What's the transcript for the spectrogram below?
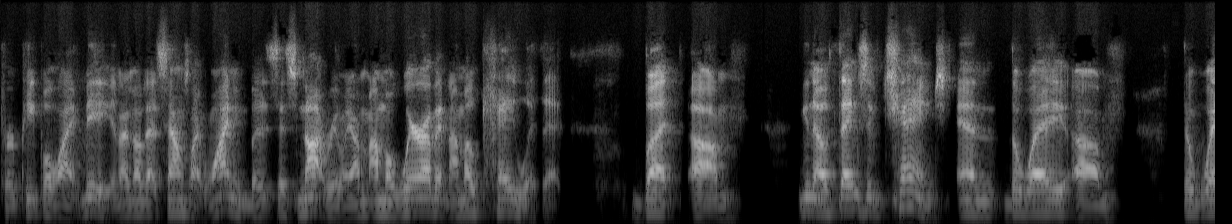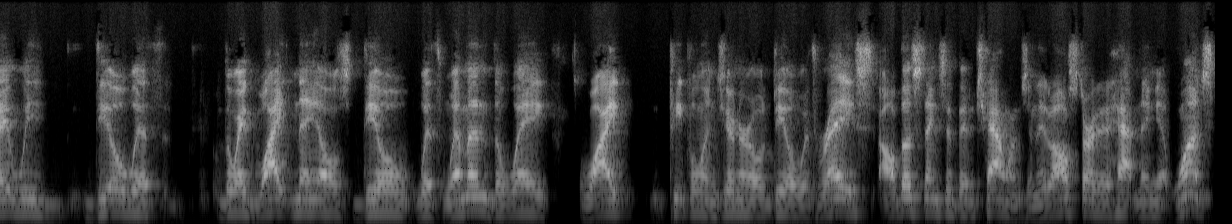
for people like me. And I know that sounds like whining, but it's it's not really. I'm I'm aware of it and I'm okay with it. But um, you know, things have changed, and the way um, the way we deal with the way white males deal with women, the way white people in general deal with race, all those things have been challenged, and it all started happening at once,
